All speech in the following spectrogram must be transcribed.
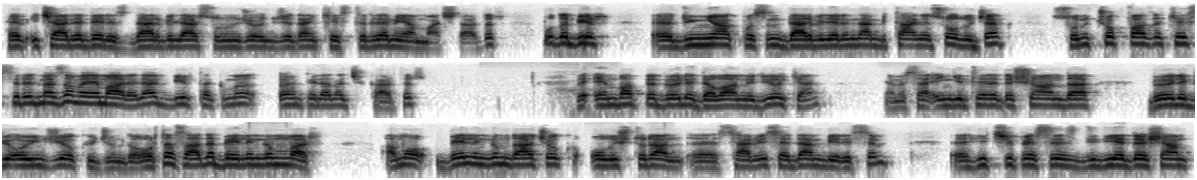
hep içeride deriz. Derbiler sonuncu önceden kestirilemeyen maçlardır. Bu da bir e, Dünya Kupası'nın derbilerinden bir tanesi olacak. Sonuç çok fazla kestirilmez ama emareler bir takımı ön plana çıkartır. Ve Mbappe böyle devam ediyorken ya mesela İngiltere'de şu anda böyle bir oyuncu yok hücumda. Orta sahada Bellingham var. Ama Bellingham daha çok oluşturan, e, servis eden bir isim. E, hiç şüphesiz Didier Deschamps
